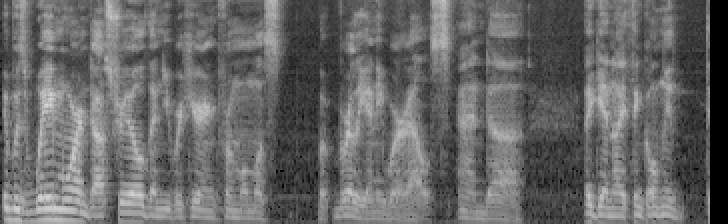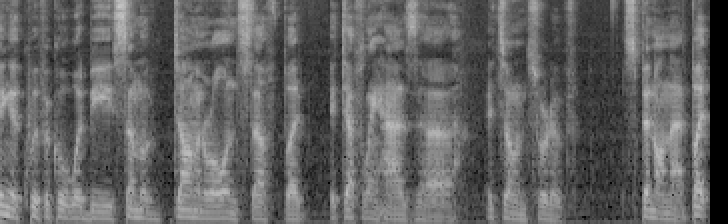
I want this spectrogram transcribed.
it was way more industrial than you were hearing from almost really anywhere else. And uh again, I think only thing equivocal would be some of Dom and Roland stuff, but it definitely has uh its own sort of spin on that. But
